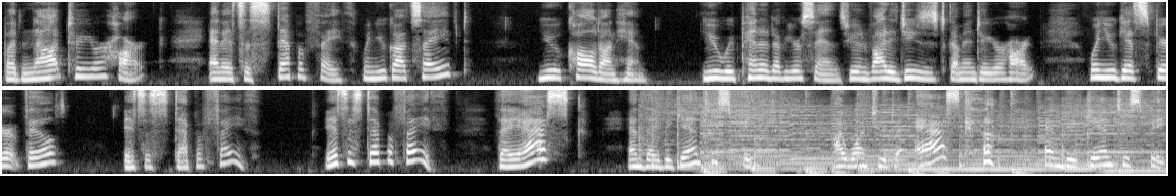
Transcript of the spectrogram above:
but not to your heart. And it's a step of faith. When you got saved, you called on Him you repented of your sins. You invited Jesus to come into your heart. When you get spirit filled, it's a step of faith. It's a step of faith. They ask and they begin to speak. I want you to ask and begin to speak.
